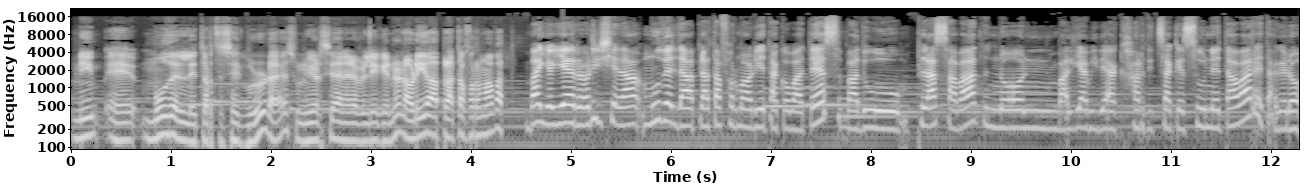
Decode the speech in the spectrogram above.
Ni e, Moodle etortze zait burura, ez? Unibertsitatean erabilik genuen, hori da plataforma bat? Bai, oier, horixe da, Moodle da plataforma horietako batez, badu plaza bat, non baliabideak jarditzakezun eta bar, eta gero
